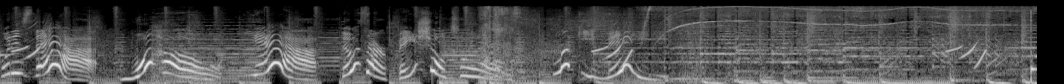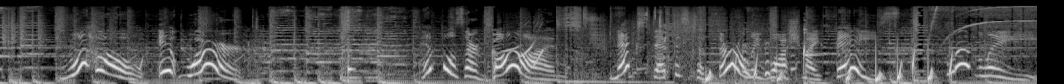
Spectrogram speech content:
what is that? Whoa! Yeah, those are facial tools. Lucky me! Whoa! It worked! Are gone! Next step is to thoroughly wash my face. Lovely!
